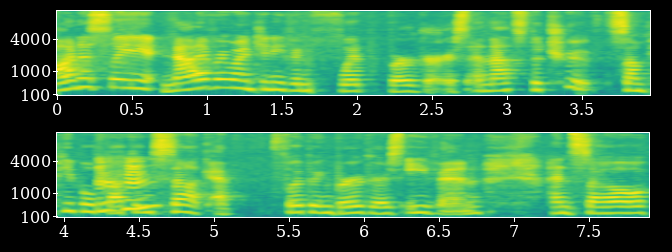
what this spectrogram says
honestly, not everyone can even flip burgers, and that's the truth. Some people mm-hmm. fucking suck at flipping burgers even. And so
